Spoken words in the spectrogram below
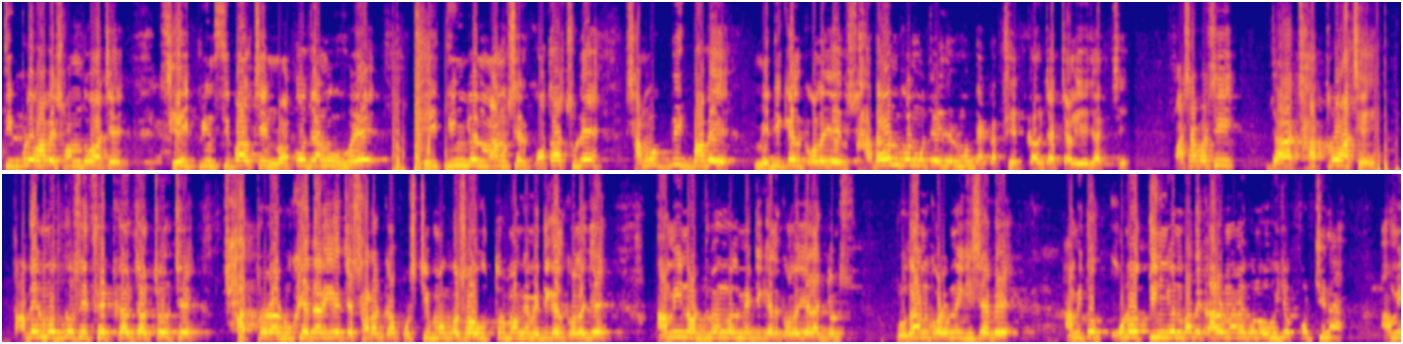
তীব্রভাবে সন্দেহ আছে, সেই প্রিন্সিপাল সেই নতজানু হয়ে এই তিনজন মানুষের কথা শুনে সামগ্রিকভাবে মেডিকেল কলেজের সাধারণ কর্মচারীদের মধ্যে একটা থ্রেড কালচার চালিয়ে যাচ্ছে। পাশাপাশি যারা ছাত্র আছে, তাদের মধ্যেও সেই থ্রেড কালচার চলছে। ছাত্ররা রুখে দাঁড়িয়েছে সারা পশ্চিমবঙ্গ সহ উত্তরবঙ্গে মেডিকেল কলেজে আমি নর্থ বেঙ্গল মেডিকেল কলেজের একজন প্রধান করণিক হিসেবে, আমি তো কোনো তিনজন বাদে কারও নামে কোনো অভিযোগ করছি না। আমি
